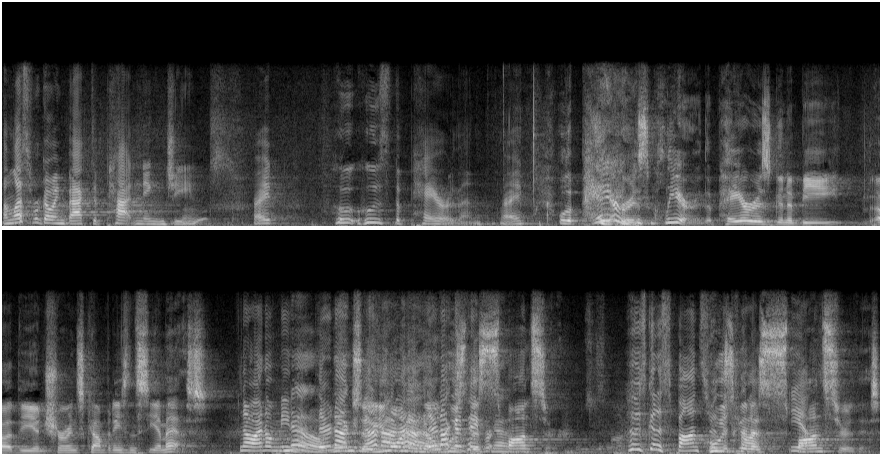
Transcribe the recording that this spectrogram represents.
Unless we're going back to patenting genes, right? Who, who's the payer then, right? Well, the payer is clear. The payer is going to be uh, the insurance companies and CMS. No, I don't mean No, that. They're not, the- So no, you no, want to they're know not who's gonna the for- sponsor? Who's going to sponsor Who's going to trial? Yeah. sponsor this?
